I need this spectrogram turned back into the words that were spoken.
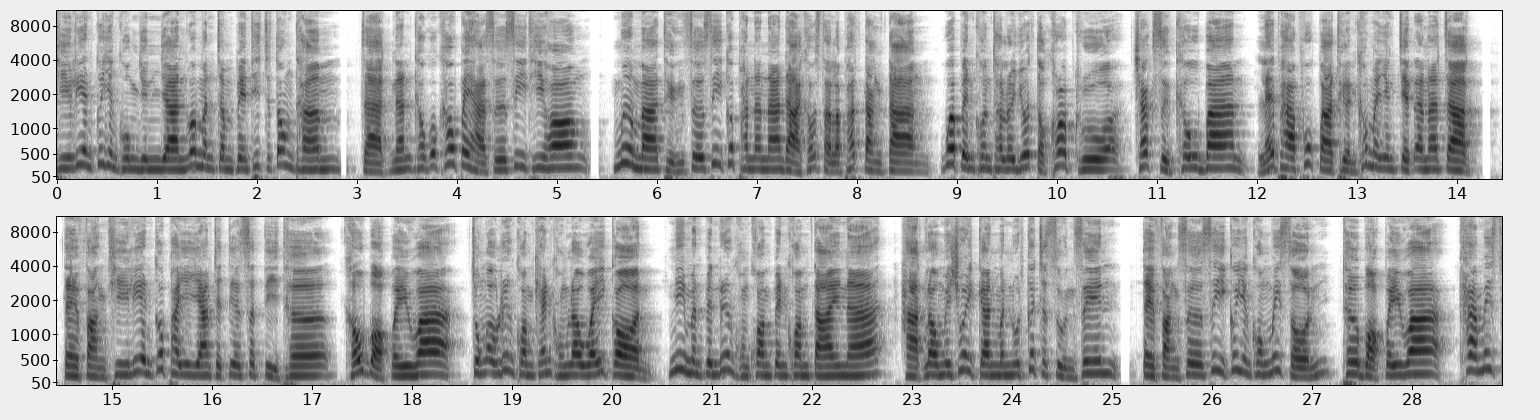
ทีเลียนก็ยังคงยืนยันว่ามันจำเป็นที่จะต้องทำจากนั้นเขาก็เข้าไปหาเซอร์ซี่ที่ห้องเมื่อมาถึงเซอร์ซี่ก็พรรณนาด่าเขาสารพัดต่างๆ ว่าเป็นคนทรยศต่อครอบครัว ชักศึกเข้าบ้าน และพาพวกป่าเถื่อนเข้ามายังเจ็ดอาณาจักร แต่ฝั่งทีเลียนก็พยายามจะเตือนสติเธอ เขาบอกไปว่าจงเอาเรื่องความแค้นของเราไว้ก่อน นี่มันเป็นเรื่องของความเป็นความตายนะ หากเราไม่ช่วยกันมนุษย์ก็จะสูญสิ้น แต่ฝั่งเซอร์ซี่ก็ยังคงไม่สน เธอบอกไปว่าข้าไม่ส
